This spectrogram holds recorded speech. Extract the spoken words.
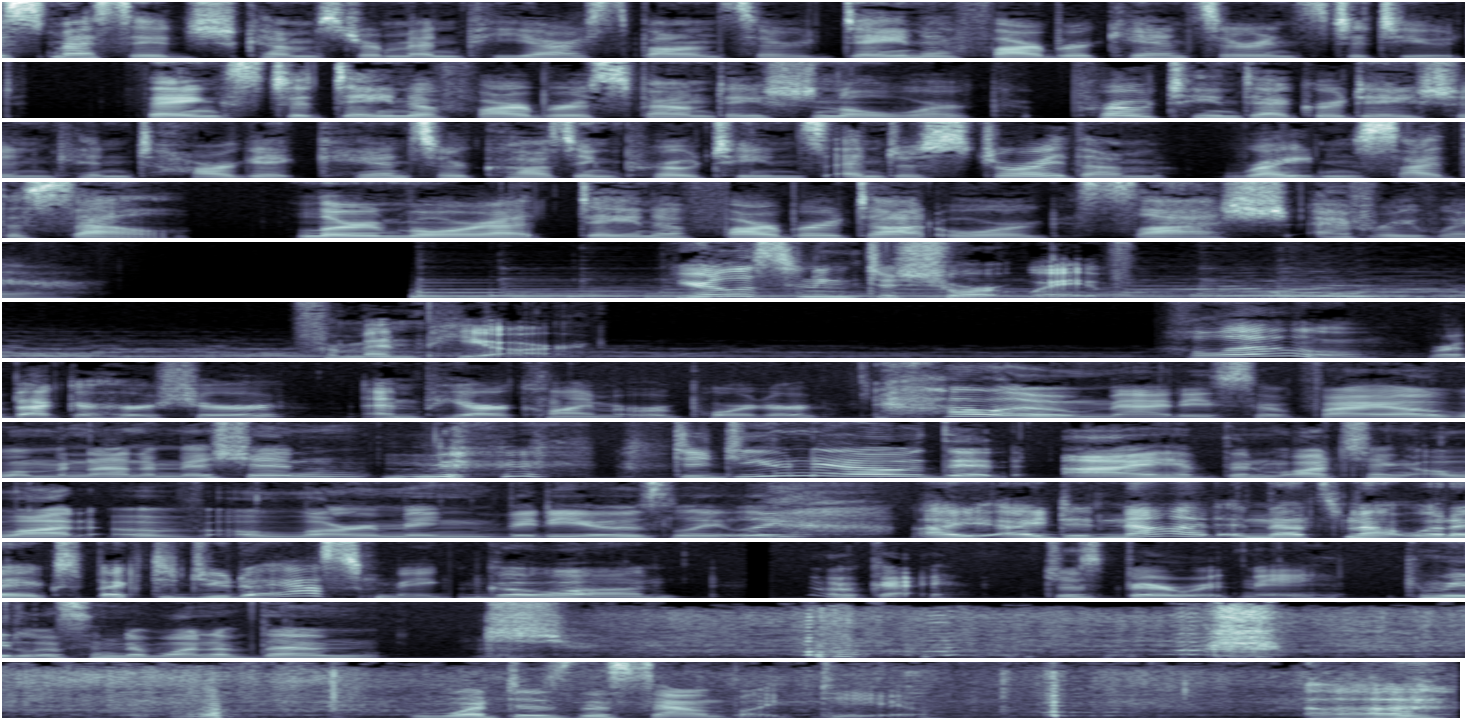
This message comes from NPR sponsor Dana Farber Cancer Institute. Thanks to Dana Farber's foundational work, protein degradation can target cancer causing proteins and destroy them right inside the cell. Learn more at danafarber.org/slash everywhere. You're listening to Shortwave from NPR. Hello, Rebecca Hersher, NPR climate reporter. Hello, Maddie Sofia, woman on a mission. did you know that I have been watching a lot of alarming videos lately? I, I did not, and that's not what I expected you to ask me. Go on. Okay, just bear with me. Can we listen to one of them? what does this sound like to you? Uh,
